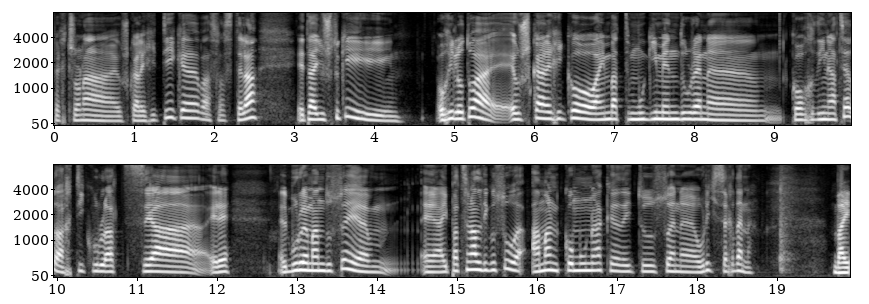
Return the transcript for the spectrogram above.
pertsona Euskal Egitik, bazoaztela, eta justuki hori lotua Euskal Egiko hainbat mugimenduren uh, koordinatzea edo artikulatzea ere, Elburu eman duzu, e, aipatzen aldi guzu, aman komunak deitu zuen e, hori zer den? Bai,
